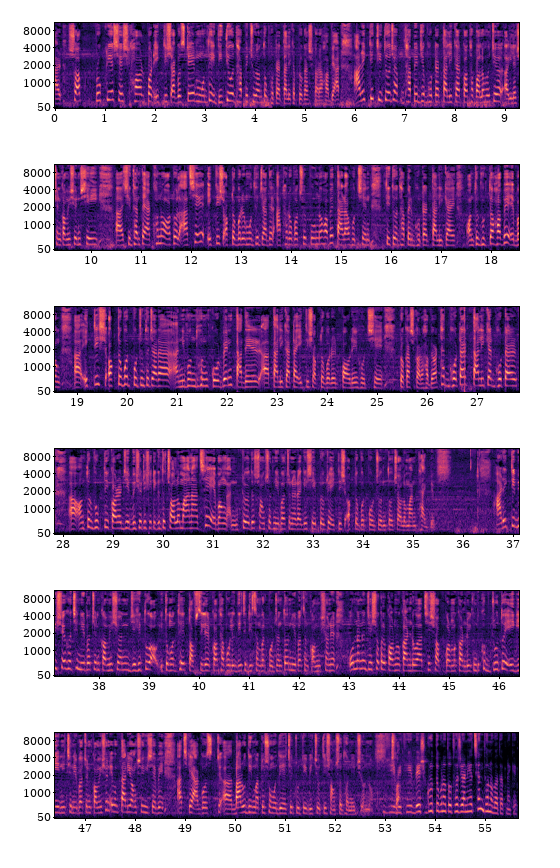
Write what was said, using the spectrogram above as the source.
আর সব প্রক্রিয়া শেষ হওয়ার পর একত্রিশ আগস্টের মধ্যে দ্বিতীয় ধাপে চূড়ান্ত ভোটার তালিকা প্রকাশ করা হবে। আর আরেকটি তৃতীয় ধাপ- ধাপের যে ভোটার তালিকার কথা বলা হয়েছে ইলেকশন কমিশন সেই সিদ্ধান্তে এখনও অটল আছে। একত্রিশ অক্টোবরের মধ্যে যাদের আঠারো বছর পূর্ণ হবে তারা হচ্ছেন তৃতীয় ধাপের ভোটার তালিকায় অন্তর্ভুক্ত হবে এবং একত্রিশ অক্টোবর পর্যন্ত যারা নিবন্ধন করবেন, তাদের তালিকাটা একত্রিশ অক্টোবরের পরে হচ্ছে প্রকাশ করা হবে। অর্থাৎ ভোটার তালিকার ভোটার অন্তর্ভুক্তি করার যে বিষয়টি, সেটি কিন্তু চলমান আছে এবং ত্রয়োদশ সংসদ নির্বাচনের আগে সেই প্রক্রিয়া একত্রিশ অক্টোবর পর্যন্ত চলমান থাকবে। আরেকটি বিষয় হচ্ছে নির্বাচন কমিশন, যেহেতু ইতিমধ্যে তফসিলের কথা বলে দিয়েছে ডিসেম্বর পর্যন্ত, নির্বাচন কমিশনের অন্যান্য যে সকল কর্মকাণ্ড আছে, সব কর্মকাণ্ডই কিন্তু খুব দ্রুত এগিয়ে নিচ্ছে নির্বাচন কমিশন এবং তারই অংশ হিসেবে আজকে আগস্ট বারো দিন মাত্র সময় দিয়েছে ত্রুটি বিচ্যুতি সংশোধনের জন্য। বেশ গুরুত্বপূর্ণ তথ্য জানিয়েছেন। ধন্যবাদ আপনাকে।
